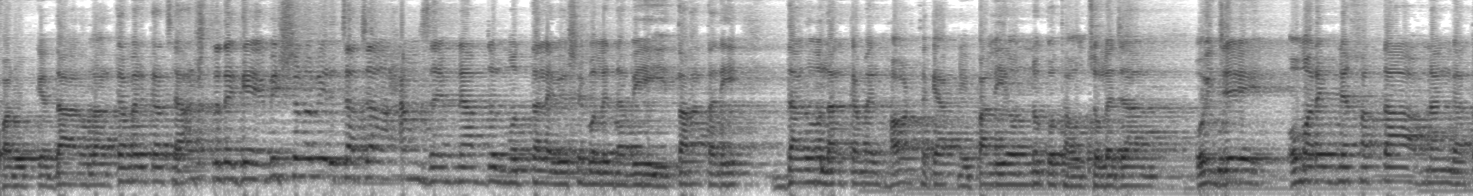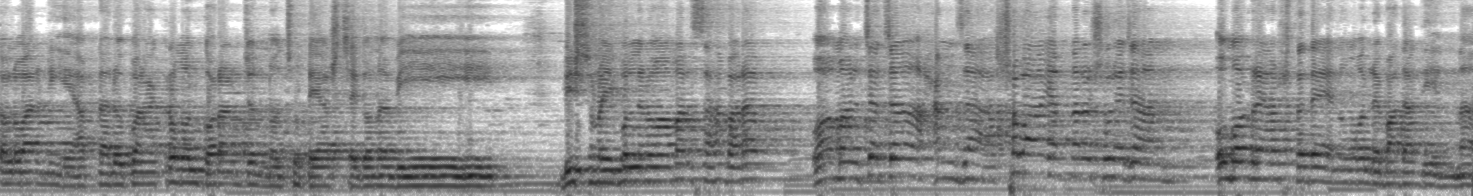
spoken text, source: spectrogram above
ফারুককে দারুল আরকামের কাছে আসতে দেখে বিশ্বনবীর চাচা হামজা ইবনে আব্দুল মুত্তালিব এসে বলে তাড়াতাড়ি দারুল আরকামের ঘর থেকে আপনি পালিয়ে অন্য কোথাও চলে যান। ওই যে ওমর ইবনে খাত্তাব নাঙ্গা তলোয়ার নিয়ে আপনার উপর আক্রমণ করার জন্য ছুটে আসছে গো নবী। বিষ্ণুই বললেন, ও আমার সাহাবারা ও আমার চাচা হামজা, সবাই আপনারা সরে যান। ওমর আসতে দেন ওমর বাধা দিন না।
